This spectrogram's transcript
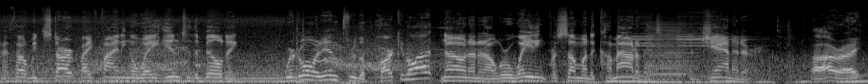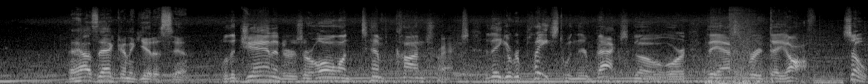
I thought we'd start by finding a way into the building. We're going in through the parking lot? No, no, no, no. We're waiting for someone to come out of it. A janitor. All right. And how's that gonna get us in? Well, the janitors are all on temp contracts. They get replaced when their backs go, or they ask for a day off. So,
